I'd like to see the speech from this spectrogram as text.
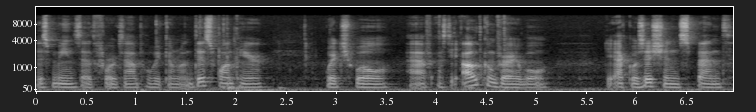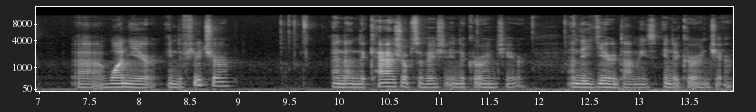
This means that, for example, we can run this one here, which will have as the outcome variable the acquisition spent uh, one year in the future, and then the cash observation in the current year, and the year dummies in the current year.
